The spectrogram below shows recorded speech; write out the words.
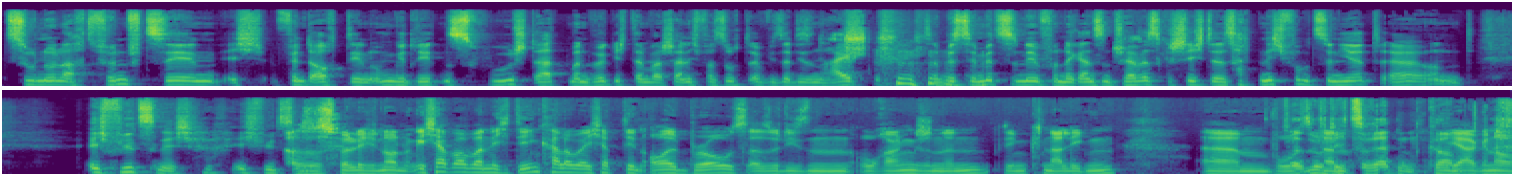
zu 0815. Ich finde auch den umgedrehten Swoosh, da hat man wirklich dann wahrscheinlich versucht, irgendwie so diesen Hype so ein bisschen mitzunehmen von der ganzen Travis-Geschichte. Das hat nicht funktioniert. Ja, und ich fühl's nicht. Ich fühl's Also nicht. ist völlig in Ordnung. Ich habe aber nicht den Colorway, ich habe den All Bros, also diesen orangenen, den knalligen, ähm, wo Versuch dann, dich zu retten, komm. Ja, genau,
